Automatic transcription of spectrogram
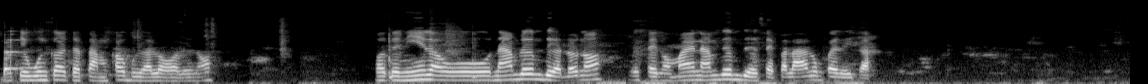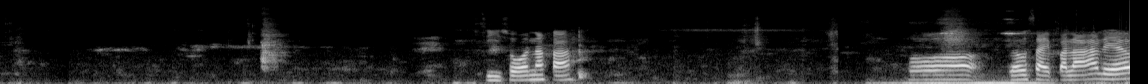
เดี๋ยวเจวุ้นก็จะตำข้าวเบื่อรอเลยเนาะ พอตอนนี้เราน้ำเริ่มเดือดแล้วเนาะเราใส่หน่อไม้น้ำเริ่มเดือดใส่ปลาร้าลงไปเลยจ้ะสี่ช้อนนะคะ พอเราใส่ปลาร้าแล้ว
